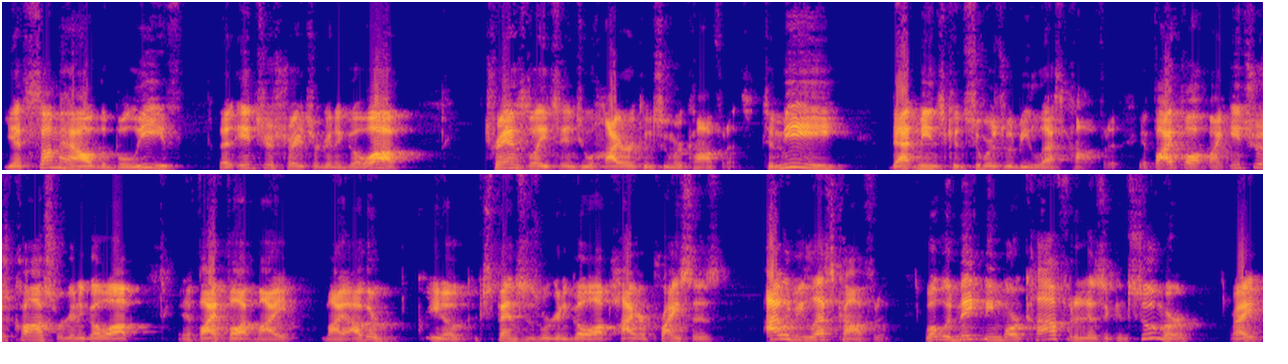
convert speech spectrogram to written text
Yet somehow the belief that interest rates are going to go up translates into higher consumer confidence. To me, that means consumers would be less confident. If I thought my interest costs were going to go up, and if I thought my my other you know expenses were going to go up, higher prices, I would be less confident. What would make me more confident as a consumer, right,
